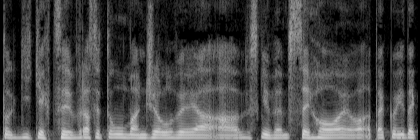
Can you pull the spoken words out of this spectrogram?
to dítě chci vrazit tomu manželovi a, a vlastně vem si ho jo, a takový, tak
